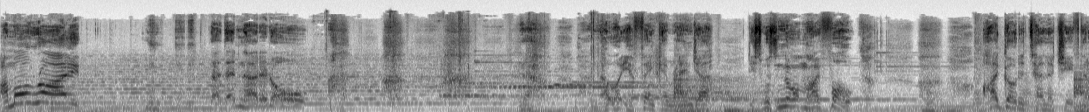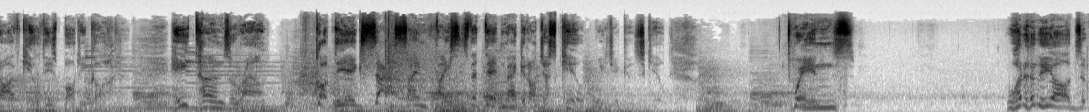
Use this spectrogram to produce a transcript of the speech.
I'm all right. That didn't hurt at all. I know what you're thinking, Ranger. This was not my fault. I go to tell the chief that I've killed his bodyguard. He turns around, got the exact same face as the dead maggot I just killed. Regicus killed. Twins. What are the odds of...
